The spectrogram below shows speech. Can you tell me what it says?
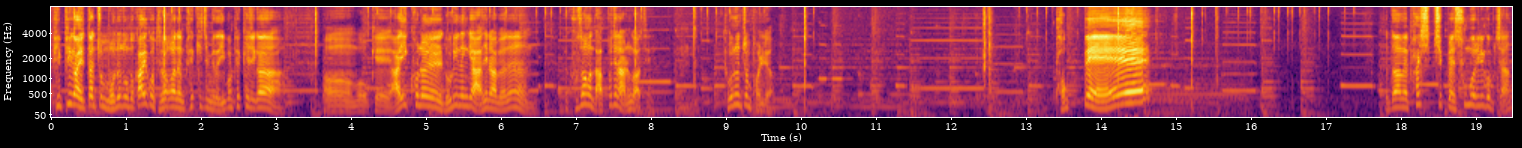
BP가 일단 좀 어느 정도 깔고 들어가는 패키지입니다. 이번 패키지가 어 뭐 이렇게 아이콘을 노리는 게 아니라면은 구성은 나쁘진 않은 것 같아. 음, 돈은 좀 벌려. 덕배. 그 다음에 87배 27장.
